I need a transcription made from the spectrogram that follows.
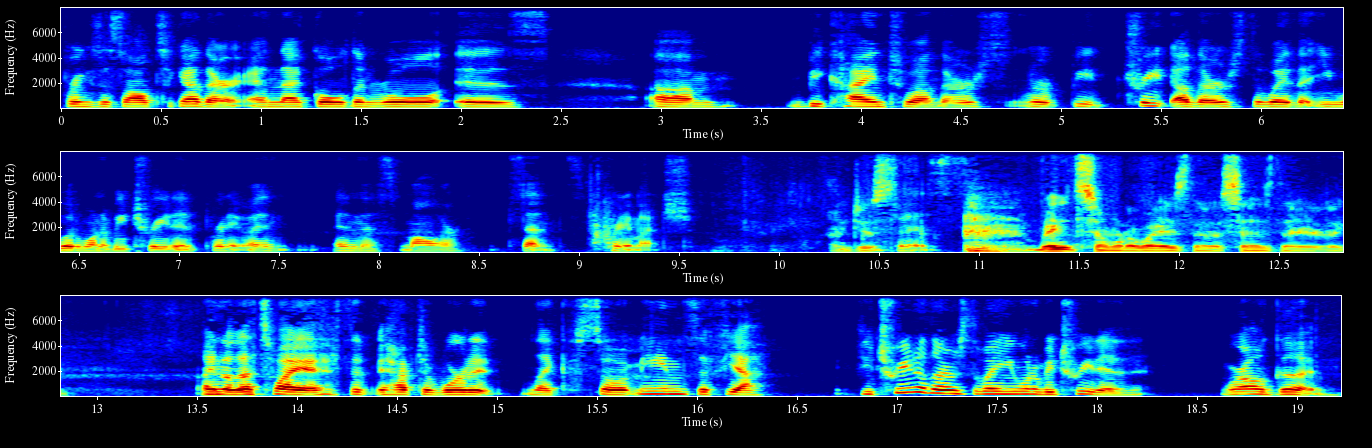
brings us all together, and that golden rule is um, be kind to others or be treat others the way that you would want to be treated, pretty in, in a smaller sense, pretty much. and just read some of the ways that it says there like I know that's why I have to have to word it like so. It means if yeah, if you treat others the way you want to be treated, we're all good.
